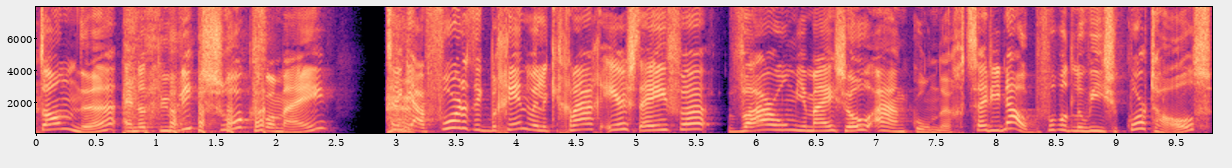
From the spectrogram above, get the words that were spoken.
tanden. En dat publiek schrok van mij. Zei ik, ja, voordat ik begin wil ik graag eerst even waarom je mij zo aankondigt. Zei hij, nou, bijvoorbeeld Louise Korthals.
